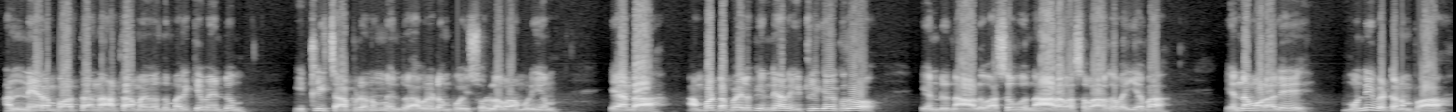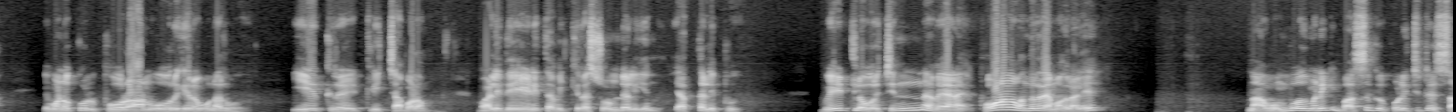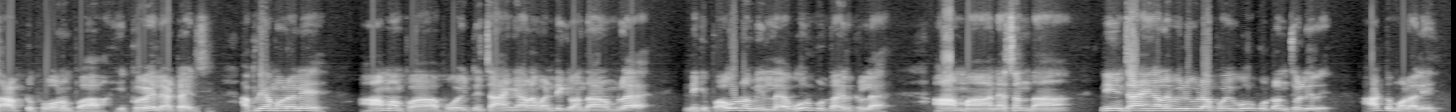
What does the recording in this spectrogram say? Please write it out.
அந்நேரம் பார்த்தா அந்த ஆட்டாமை வந்து மறிக்க வேண்டும். இட்லி சாப்பிடணும் என்று அவரிடம் போய் சொல்லவா முடியும்? ஏண்டா அம்பட்ட பயலுக்கு இந்நேரம் இட்லி கேட்குதோ? என்று நாலு வசவு நார வசவாக வையவா. என்ன மோளாலே முண்டி வெட்டணும்பா. இவனுக்குள் பூரான் ஊறுகிற உணர்வு. ஈர்க்கிற இட்லி சபலம். வழி தேடி தவிக்கிற சுண்டலியின் எத்தளிப்பு. வீட்டில் ஒரு சின்ன வேலை. போனதும் வந்துடுதே முதலாளி. நான் ஒம்பது மணிக்கு பஸ்ஸுக்கு குளிச்சுட்டு சாப்பிட்டு போகணும்ப்பா. இப்போவே லேட் ஆயிடுச்சு. அப்படியா முதலாளி? ஆமாம்ப்பா. போயிட்டு சாயங்காலம் வண்டிக்கு வந்தாலும்ல. இன்னைக்கு பௌர்ணமி இல்லை ஊர்க்கூட்டம் இருக்குல்ல. ஆமாம் நெசந்தான். நீ சாயங்காலம் வீடு வீடாக போய் ஊர்க்கூட்டம்னு சொல்லிடு ஆட்டு முதலாளி.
